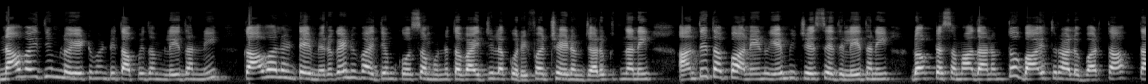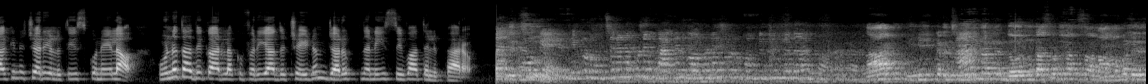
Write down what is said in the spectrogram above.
నా వైద్యంలో ఎటువంటి తప్పిదం లేదని కావాలంటే మెరుగైన వైద్యం కోసం ఉన్నత వైద్యులకు రిఫర్ చేయడం జరుగుతుందని అంతే తప్ప నేను ఏమీ చేసేది లేదని డాక్టర్ సమాధానంతో బాధితురాలు భర్త తగిన చర్యలు తీసుకునేలా ఉన్నతాధికారులకు ఫిర్యాదు చేయడం జరుగుతుందని శివ తెలిపారు ఓకే ఇక్కడ ఉంచాలన్నప్పుడు నేను కాకినాడ గవర్నమెంట్ హాస్పిటల్ పంపిద్దాం కదా నాకు మీ ఇక్కడ చేసిందంటే గవర్నమెంట్ హాస్పిటల్ నాకు అసలు నమ్మకం లేదు.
